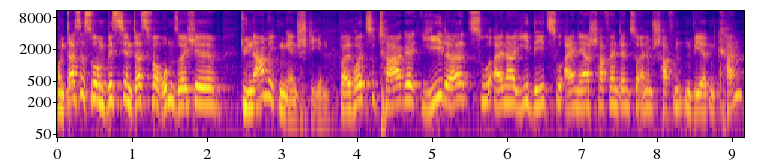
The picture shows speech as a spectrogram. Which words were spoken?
Und das ist so ein bisschen das, warum solche Dynamiken entstehen. Weil heutzutage jeder zu einer Idee, zu einer Schaffenden, zu einem Schaffenden werden kann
